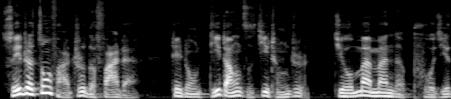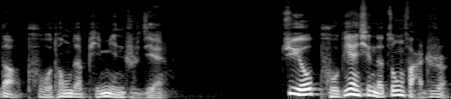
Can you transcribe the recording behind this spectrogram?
随着宗法制的发展，这种嫡长子继承制就慢慢的普及到普通的平民之间。具有普遍性的宗法制，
